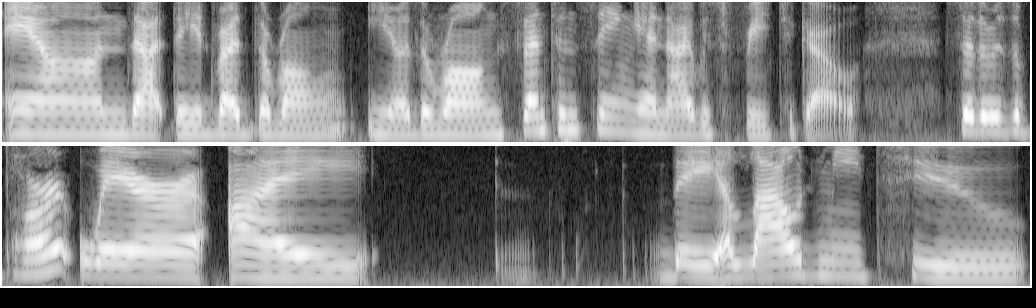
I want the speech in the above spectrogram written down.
and that they had read the wrong, you know, the wrong sentencing and I was free to go. So there was a part where I they allowed me to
